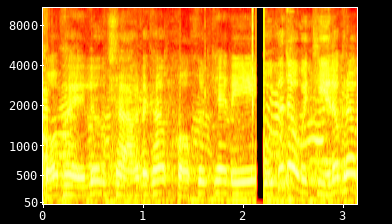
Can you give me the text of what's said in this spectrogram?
ขออภัยเรื่องฉากนะครับ ขอขึ้นแค่นี้จะเดาไปฉีแล้วครับ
